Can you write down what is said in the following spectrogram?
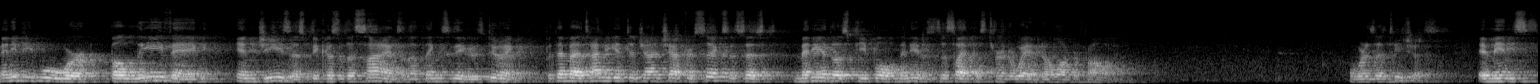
Many people were believing in Jesus because of the signs and the things that he was doing. But then by the time you get to John chapter 6, it says many of those people, many of his disciples turned away and no longer followed him. What does that teach us? It means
